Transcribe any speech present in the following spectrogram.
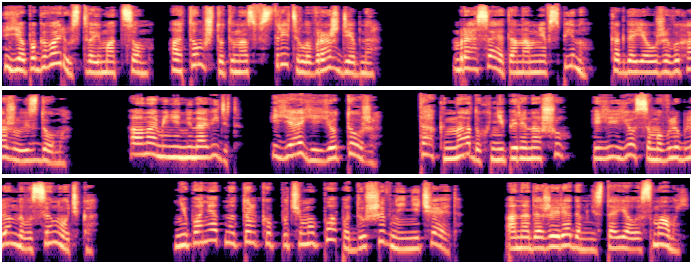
Я поговорю с твоим отцом о том, что ты нас встретила враждебно». Бросает она мне в спину, когда я уже выхожу из дома. Она меня ненавидит, я ее тоже. Так на дух не переношу ее самовлюбленного сыночка. Непонятно только, почему папа души в ней не чает. Она даже рядом не стояла с мамой,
